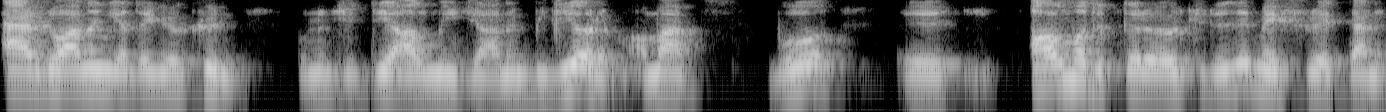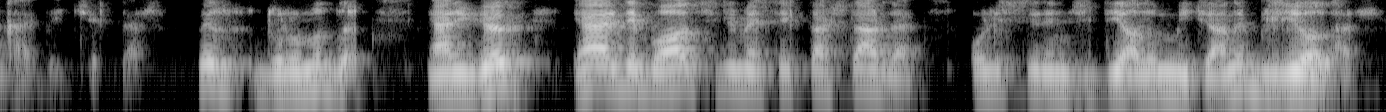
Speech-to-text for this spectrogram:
Erdoğan'ın ya da YÖK'ün bunu ciddiye almayacağını biliyorum ama bu e, almadıkları ölçüde de meşruiyetlerini kaybedecekler. Ve durumu da yani YÖK herhalde Boğaziçi'li meslektaşlar da o listenin ciddiye alınmayacağını biliyorlar.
